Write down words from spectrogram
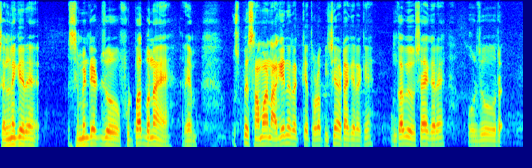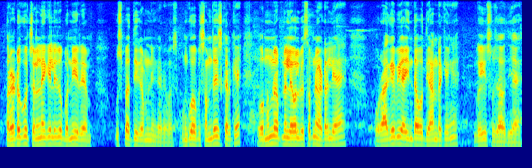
चलने के रहे सीमेंटेड जो फुटपाथ बना है रैम्प उस पर सामान आगे न रख के थोड़ा पीछे हटा के रखें उनका भी व्यवसाय करें और जो र- पर्यटकों को चलने के लिए जो बनी रैम्प उस पर अतिक्रमण नहीं करें बस। उनको अभी समझाइश करके और उन्होंने अपने लेवल पे सबने हटा लिया है और आगे भी आइंदा वो ध्यान रखेंगे वही सुझाव दिया है।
